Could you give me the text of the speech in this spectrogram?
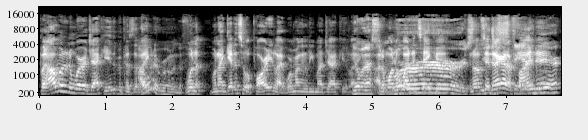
But I wouldn't wear a jacket either because they're I like wouldn't ruin the when fit. when I get into a party, like where am I gonna leave my jacket? Like Yo, that's I don't the want nobody to take it. You know what I'm You saying? Then I gotta stand find it.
